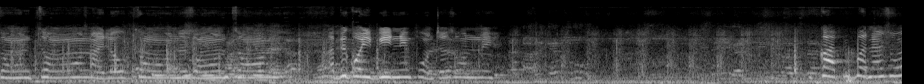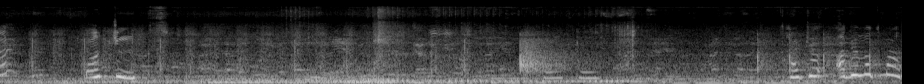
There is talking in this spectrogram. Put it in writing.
Zone zone I love zone zone zone. अभी कोई भी नहीं पहुँचा जोन में। पे बना जोन? बहुत अच्छा अभी मत मार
